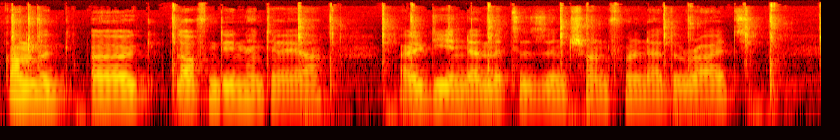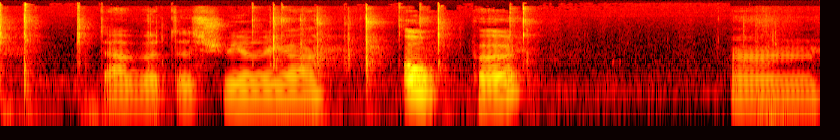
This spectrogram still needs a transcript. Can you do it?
Komm, wir äh, laufen denen hinterher. Weil die in der Mitte sind schon voll Netherite. Da wird es schwieriger. Oh, Pearl. Ähm.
